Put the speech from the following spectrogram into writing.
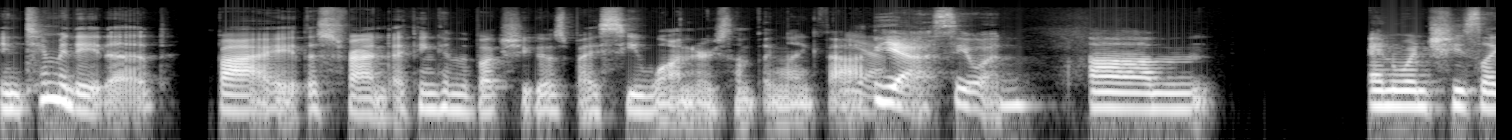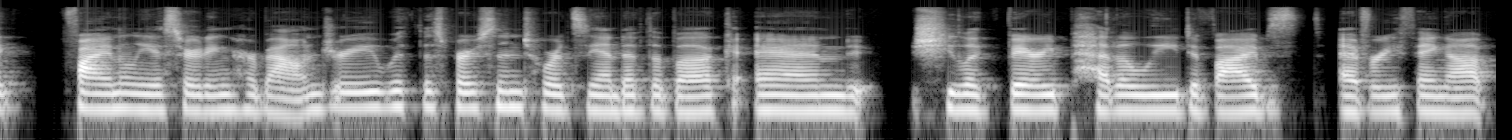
intimidated by this friend. I think in the book she goes by C1 or something like that. Yeah. yeah C1 Um, and when she's like finally asserting her boundary with this person towards the end of the book, and she like very pettily divides everything up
